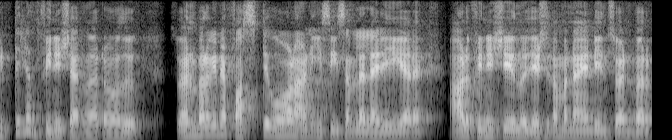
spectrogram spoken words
കിട്ടിലും ഫിനിഷ് ആയിരുന്നു കേട്ടോ. അത് സ്വൻബർഗിന്റെ ഫസ്റ്റ് ഗോളാണ് ഈ സീസണിലെ ലലീഗയിലെ ആൾ ഫിനിഷ് ചെയ്യുന്നു. Jersey number nineteen Swedberg.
